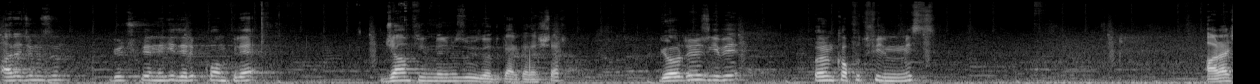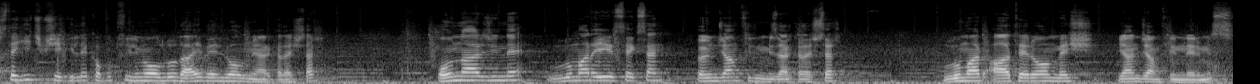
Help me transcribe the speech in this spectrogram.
aracımızın göçüklerini giderip komple cam filmlerimizi uyguladık arkadaşlar. Gördüğünüz gibi ön kaput filmimiz Araçta hiçbir şekilde kaput filmi olduğu dahi belli olmuyor arkadaşlar. Onun haricinde Lumar Air 80 ön cam filmimiz arkadaşlar. Lumar ATR 15 yan cam filmlerimiz.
